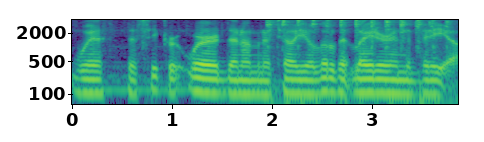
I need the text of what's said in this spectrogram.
with the secret word that I'm going to tell you a little bit later in the video.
